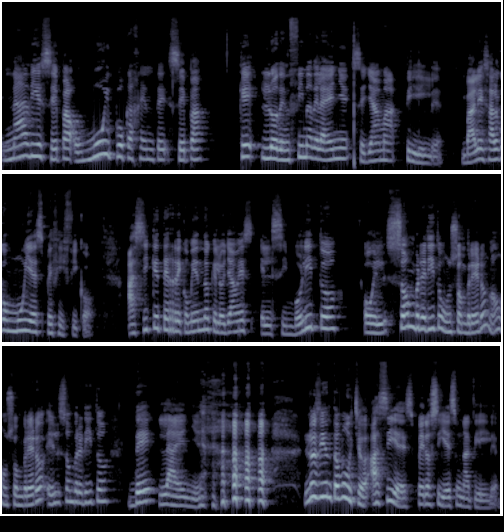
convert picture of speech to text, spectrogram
nadie sepa o muy poca gente sepa que lo de encima de la ñ se llama tilde, ¿vale? Es algo muy específico. Así que te recomiendo que lo llames el simbolito o el sombrerito, un sombrero, ¿no? Un sombrero, el sombrerito de la ñ. Lo siento mucho, así es, pero sí es una tilde.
